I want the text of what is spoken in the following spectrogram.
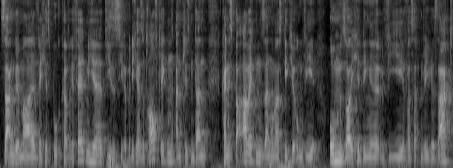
Sagen wir mal, welches Buchcover gefällt mir hier? Dieses hier. Würde ich also draufklicken, anschließend dann kann ich es bearbeiten. Sagen wir mal, es geht hier irgendwie um solche Dinge wie, was hatten wir gesagt,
